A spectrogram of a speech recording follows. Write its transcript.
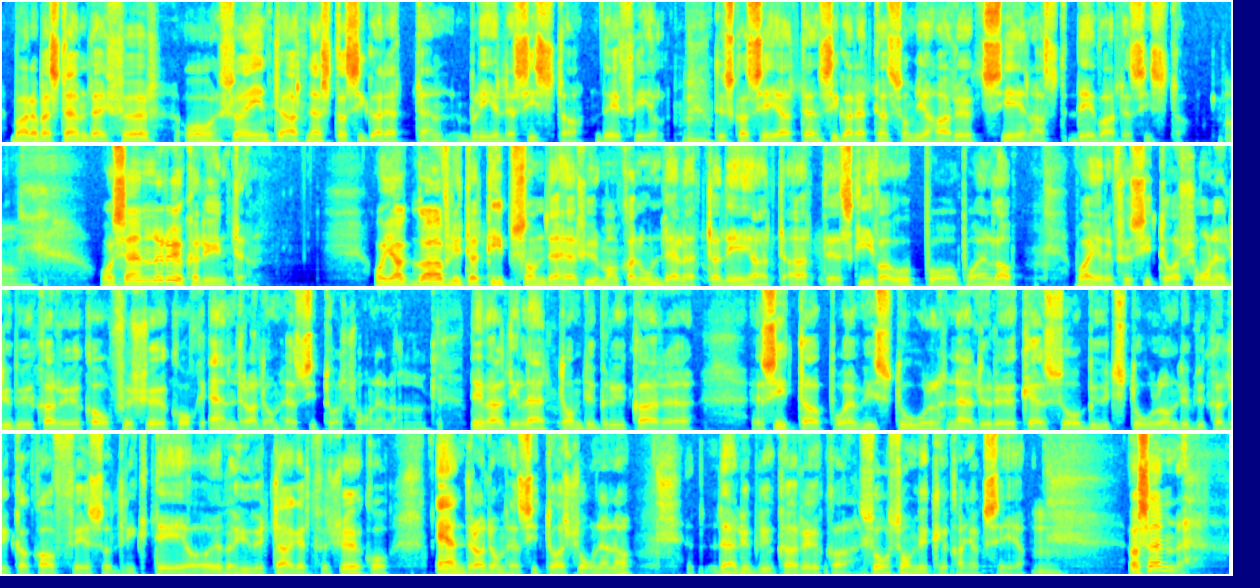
Bara bestäm dig för. Och så är inte att nästa cigaretten blir det sista. Det är fel. Mm. Du ska säga att den cigaretten som jag har rökt senast, det var det sista. Mm. Och sen röker du inte. Och jag gav lite tips om det här hur man kan underlätta det. Att, att eh, skriva upp på, på en lapp vad är det för situationer du brukar röka och försöka och ändra de här situationerna. Okay. Det är väldigt lätt om du brukar uh, sitta på en viss stol när du röker, så byt stol. Om du brukar dricka kaffe, så drick det. Och överhuvudtaget försök att ändra de här situationerna där du brukar röka. Så, så mycket kan jag säga. Mm. Och sen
